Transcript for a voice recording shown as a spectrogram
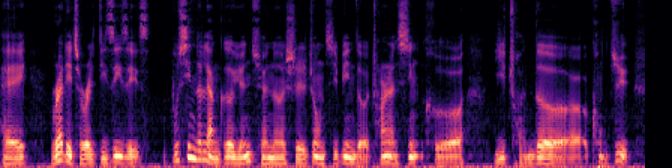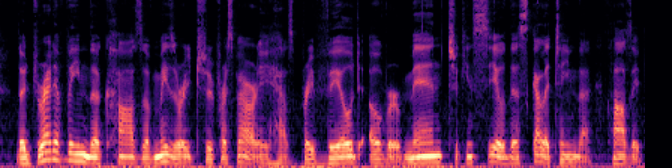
hereditary diseases。”不幸的两个源泉呢是重疾病的传染性和遗传的恐惧。The dread of being the cause of misery to prosperity has prevailed over men to conceal the skeleton in the closet.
